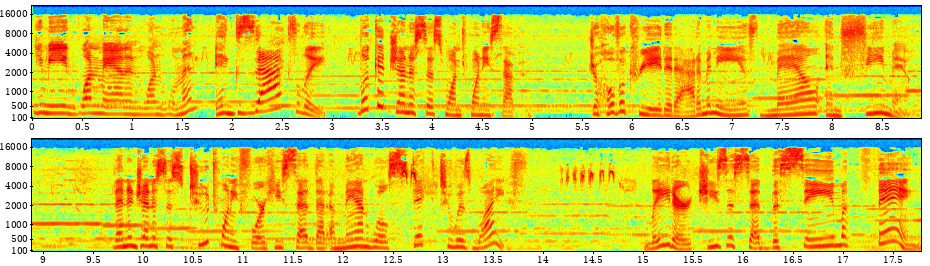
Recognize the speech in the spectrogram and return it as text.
You mean one man and one woman? Exactly. Look at Genesis 127. Jehovah created Adam and Eve, male and female. Then in Genesis 2:24 he said that a man will stick to his wife. Later, Jesus said the same thing.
